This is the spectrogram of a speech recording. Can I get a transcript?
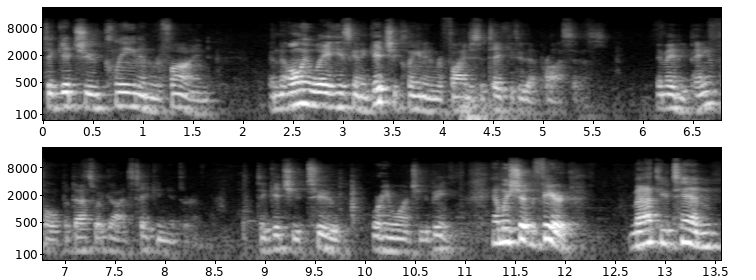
to get you clean and refined. And the only way He's going to get you clean and refined is to take you through that process. It may be painful, but that's what God's taking you through to get you to where He wants you to be. And we shouldn't fear. Matthew 10,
